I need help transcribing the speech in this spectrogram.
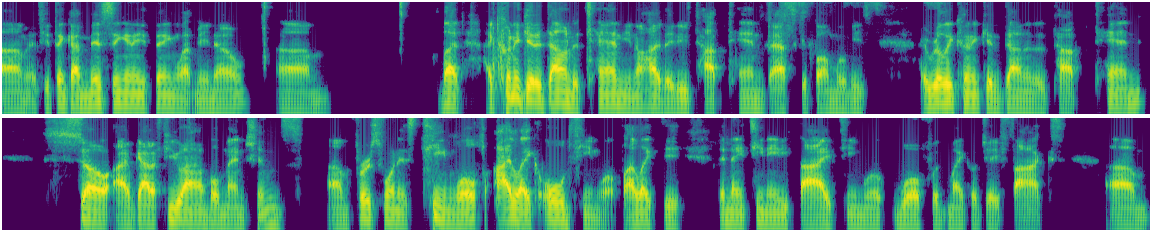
Um, if you think I'm missing anything, let me know. Um, but I couldn't get it down to 10. You know how they do top 10 basketball movies. I really couldn't get it down to the top 10. So I've got a few honorable mentions. Um, first one is Teen Wolf. I like old Teen Wolf. I like the the 1985 Teen Wolf with Michael J. Fox. Um,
